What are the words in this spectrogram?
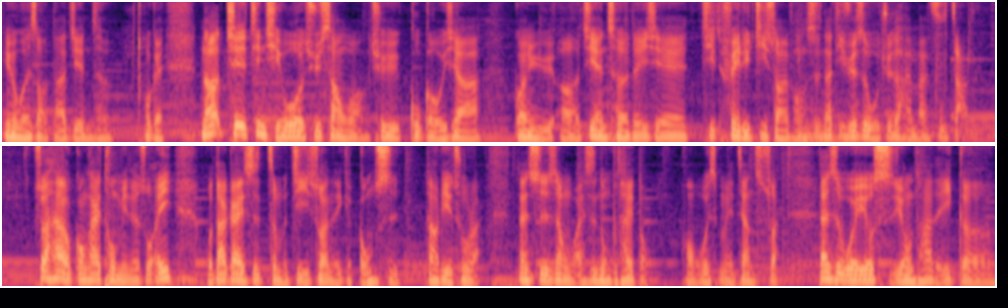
因为我很少搭计程车。OK，然后其实近期我有去上网去 Google 一下。关于呃，计程车的一些计费率计算方式，那的确是我觉得还蛮复杂的。虽然还有公开透明的说，哎，我大概是怎么计算的一个公式，它有列出来，但事实上我还是弄不太懂哦，为什么会这样子算？但是我也有使用它的一个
